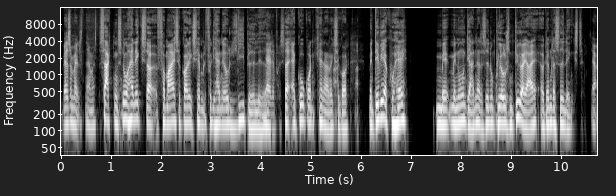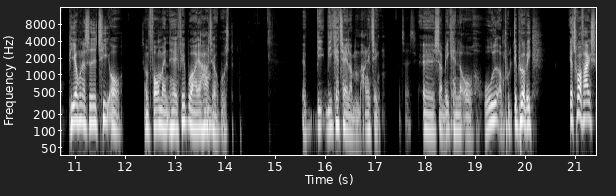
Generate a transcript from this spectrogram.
hvad som helst nærmest? Sagtens. Nu er han ikke så, for mig så godt eksempel, fordi han er jo lige blevet leder. Ja, det er præcis. Så af god grund kender han ikke så godt. Men det vil jeg kunne have med, med nogle af de andre, der sidder nu. Pia Olsen Dyr og jeg er jo dem, der sidder længst. Ja. Pia, hun har siddet i 10 år som formand her i februar, jeg har mm. til august. Øh, vi, vi kan tale om mange ting, Fantastisk. øh, som ikke handler overhovedet om politik. Det behøver vi ikke. Jeg tror faktisk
